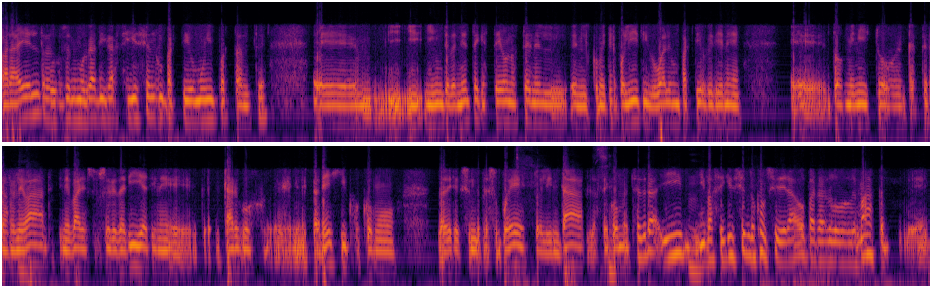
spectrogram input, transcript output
para él Revolución Democrática sigue siendo un partido muy importante eh, y, independiente que esté o no esté en el, en el comité político, igual es un partido que tiene eh, dos ministros en carteras relevantes, tiene varias subsecretarías, tiene eh, cargos eh, estratégicos como la dirección de presupuesto, el INDAP, la SECOM, etcétera, y, y va a seguir siendo considerado para los demás, eh,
